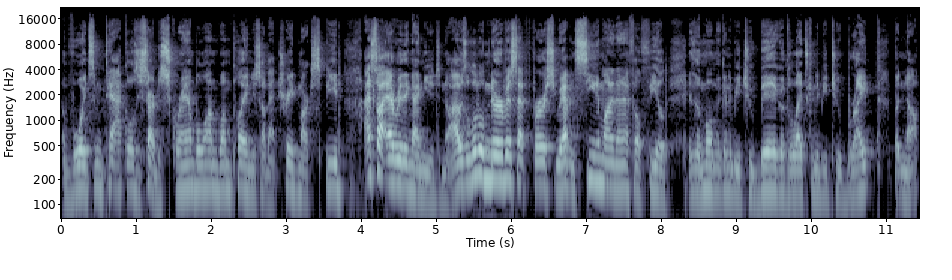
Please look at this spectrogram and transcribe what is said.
avoid some tackles. He started to scramble on one play, and you saw that trademark speed. I saw everything I needed to know. I was a little nervous at first. You haven't seen him on an NFL field. Is the moment going to be too big or the light's going to be too bright? But no,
